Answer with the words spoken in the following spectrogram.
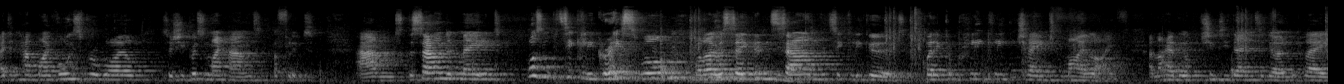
I didn't have my voice for a while, so she put in my hand a flute. And the sound it made wasn't particularly graceful, but I would say didn't sound particularly good, but it completely changed my life and I had the opportunity then to go and play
